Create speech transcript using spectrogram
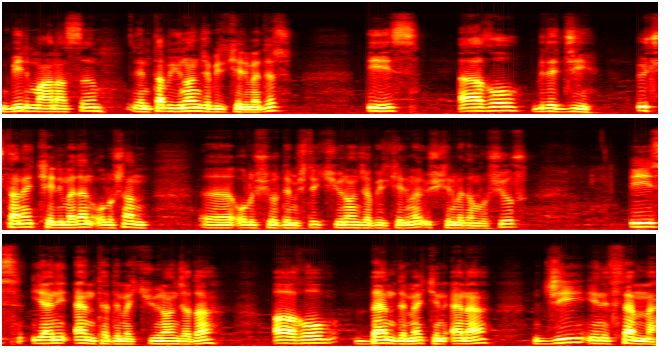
Bir manası yani tabi Yunanca bir kelimedir. Is, ago bir de ci. Üç tane kelimeden oluşan e, oluşuyor demiştik. Yunanca bir kelime, üç kelimeden oluşuyor. Is yani ente demek Yunanca'da. Ago ben demek yani ena. Ci yani semme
